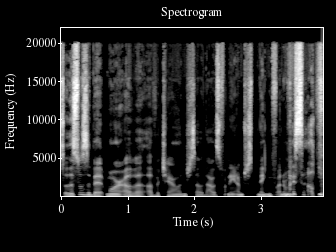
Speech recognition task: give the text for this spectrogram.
So this was a bit more of a, of a challenge. So that was funny. I'm just making fun of myself.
